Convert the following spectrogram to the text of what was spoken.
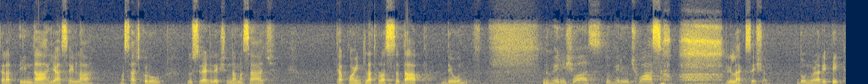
त्याला तीनदा या साईडला मसाज करू दुसऱ्या डिरेक्शनला मसाज त्या पॉईंटला थोडासा दाब देऊन दुहेरी श्वास दुहेरी उच्छ्वास रिलॅक्सेशन दोन वेळा रिपीट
